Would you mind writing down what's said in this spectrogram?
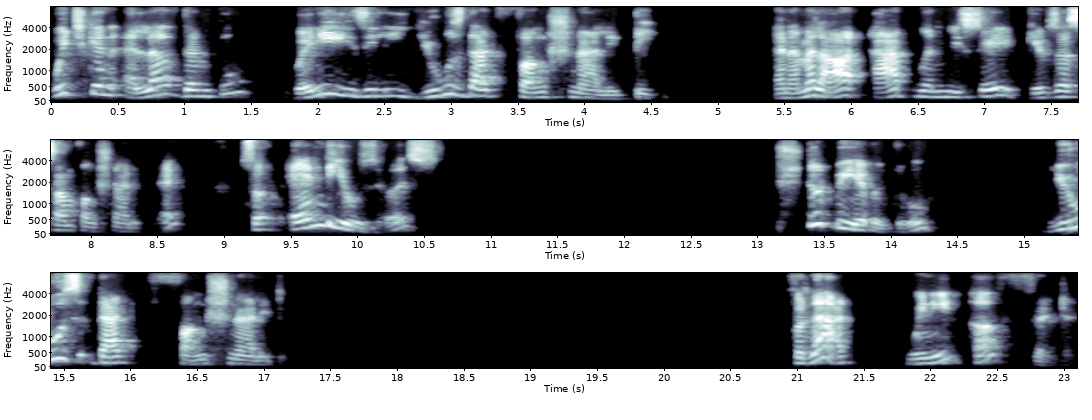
which can allow them to very easily use that functionality. An ML app, when we say it gives us some functionality, right? So end users should be able to use that functionality. For that, we need a front end.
